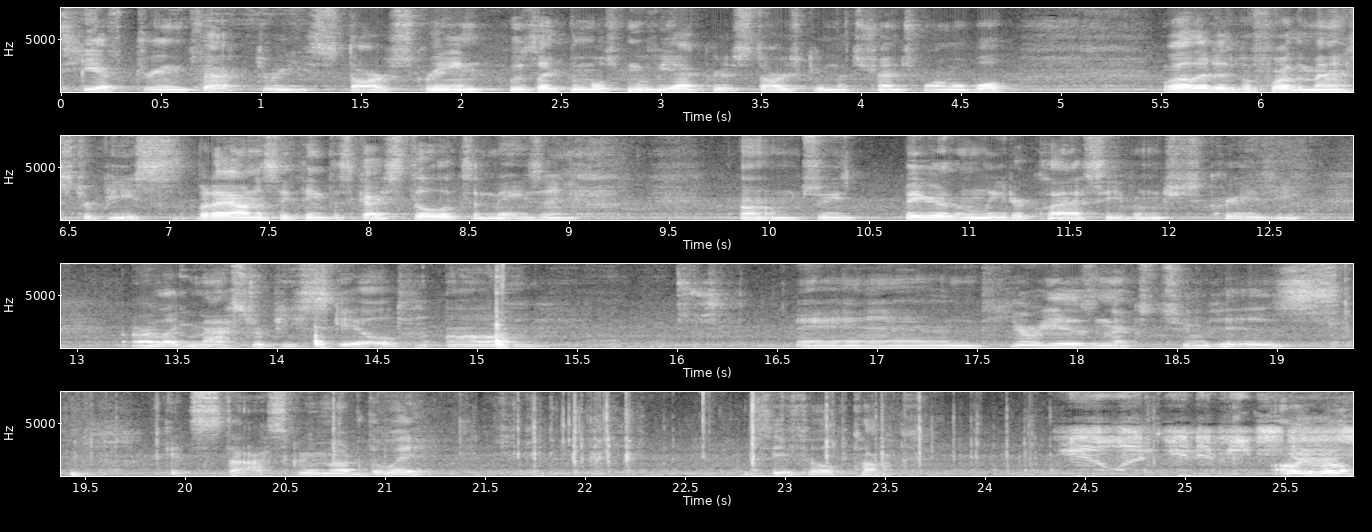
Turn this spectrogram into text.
TF Dream Factory Starscream, who's like the most movie accurate Starscream that's transformable. Well, that is before the masterpiece, but I honestly think this guy still looks amazing. Um, so he's bigger than leader class even, which is crazy, or like masterpiece scaled. Um, and here he is next to his. Get Starscream out of the way. Let's see if he'll talk. Oh, he will.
